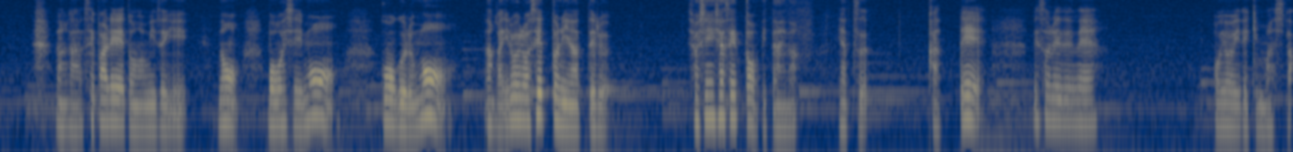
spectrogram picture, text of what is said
なんかセパレートの水着の帽子もゴーグルもなんかいろいろセットになってる。初心者セットみたいなやつ買ってでそれでね泳いできました、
